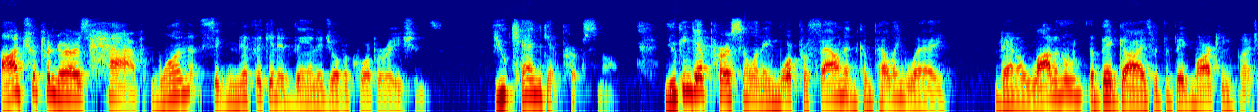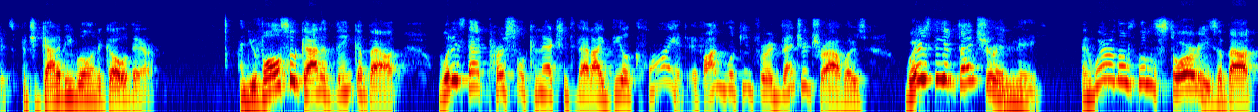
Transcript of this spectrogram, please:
Entrepreneurs have one significant advantage over corporations you can get personal. You can get personal in a more profound and compelling way than a lot of the, big guys with the big marketing budgets, but you got to be willing to go there. And you've also got to think about what is that personal connection to that ideal client? If I'm looking for adventure travelers, where's the adventure in me? And where are those little stories about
